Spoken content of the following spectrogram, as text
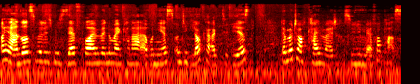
Und ja, ansonsten würde ich mich sehr freuen, wenn du meinen Kanal abonnierst und die Glocke aktivierst, damit du auch kein weiteres Video mehr verpasst.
